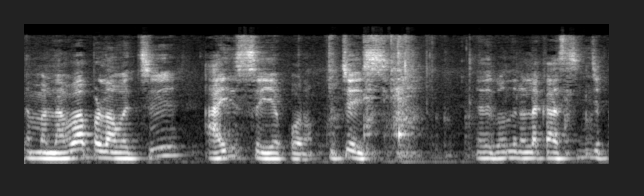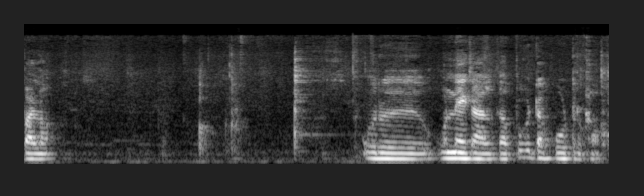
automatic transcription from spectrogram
நம்ம நவாப்பழம் வச்சு ஐஸ் செய்ய போகிறோம் குச்சி ஐஸ். அதுக்கு வந்து நல்லா கசிஞ்ச பழம். ஒரு ஒன்றே கால் கப்பு கிட்ட போட்டிருக்கோம்.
